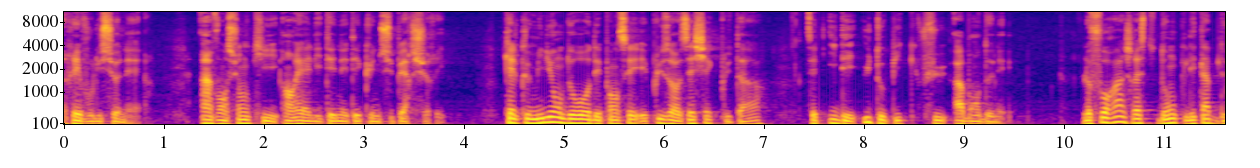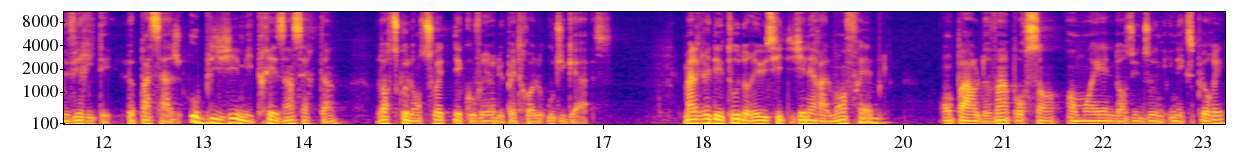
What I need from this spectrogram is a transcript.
révolutionnaire invention qui en réalité n'était qu'une supercherie. Quelques millions d'euros dépensés et plusieurs échecs plus tard, cette idée utopique fut abandonnée. Le forage reste donc l'étape de vérité, le passage obligé mais très incertain lorsque l'on souhaite découvrir du pétrole ou du gaz. Malgré des taux de réussite généralement faibles, on parle de 20% en moyenne dans une zone inexplorée,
